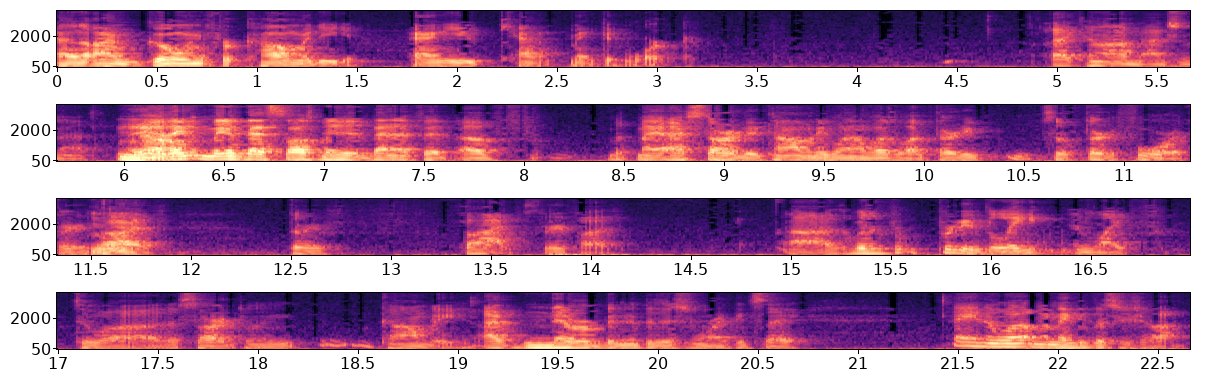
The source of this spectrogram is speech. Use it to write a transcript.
and I'm going for comedy, and you can't make it work. I cannot imagine that. No. I think maybe that's also maybe the benefit of with my. I started comedy when I was like thirty, so 34, 35, Yeah. 35, 35. Uh, it was pr- pretty late in life to uh, to start doing comedy. I've never been in a position where I could say, "Hey, you know what? I'm gonna give this a shot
